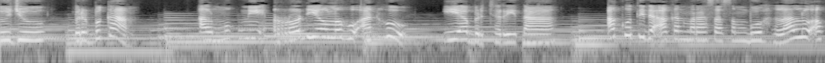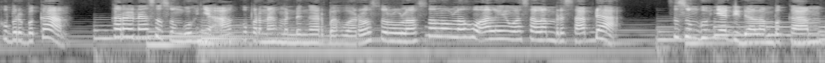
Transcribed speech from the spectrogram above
7. Berbekam. Al-Mukni radhiyallahu anhu, ia bercerita, "Aku tidak akan merasa sembuh lalu aku berbekam, karena sesungguhnya aku pernah mendengar bahwa Rasulullah Shallallahu alaihi wasallam bersabda, Sesungguhnya di dalam bekam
